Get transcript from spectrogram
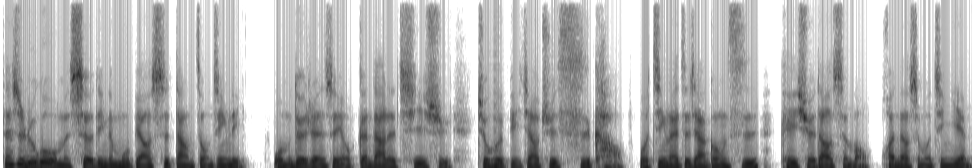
但是如果我们设定的目标是当总经理，我们对人生有更大的期许，就会比较去思考：我进来这家公司可以学到什么，换到什么经验。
